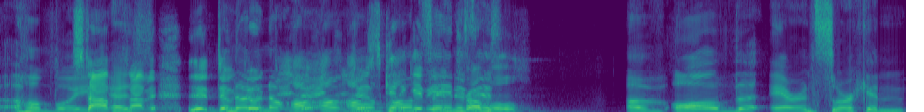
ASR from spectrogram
uh, Homeboy. stop, as- stop it. Uh, Don't, No, no, don't- no, all- all- You're just gonna all get I'm me saying in is this. Of all the Aaron Sorkin,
